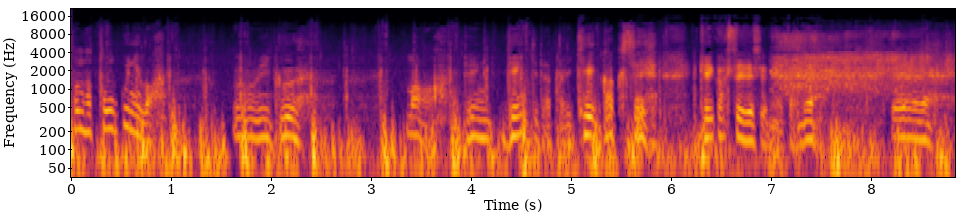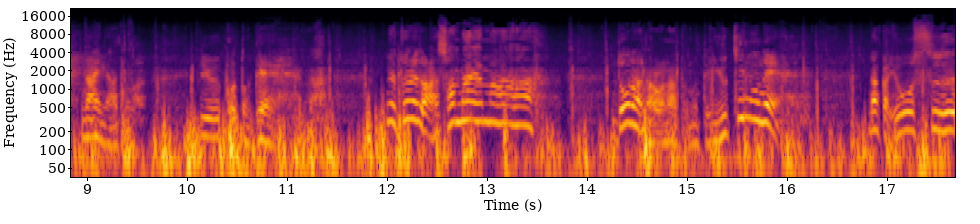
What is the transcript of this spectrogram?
そんな遠くには、うん、行くまあ元元気だったり計画性 計画性ですよねやっぱりね、えー、ないなということで,、まあ、でとりあえず浅間山どうなんだろうなと思って雪のねなんか様子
